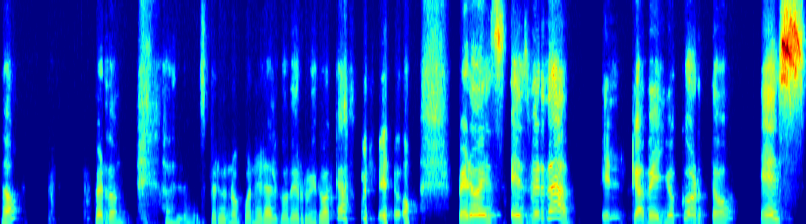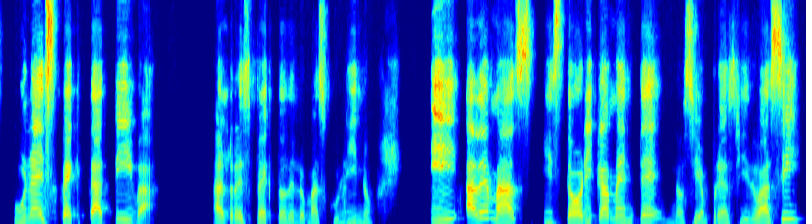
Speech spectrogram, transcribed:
¿No? Perdón, espero no poner algo de ruido acá, pero, es, es verdad, el cabello corto es una expectativa al respecto de lo masculino. Y además, históricamente, no siempre ha sido así.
